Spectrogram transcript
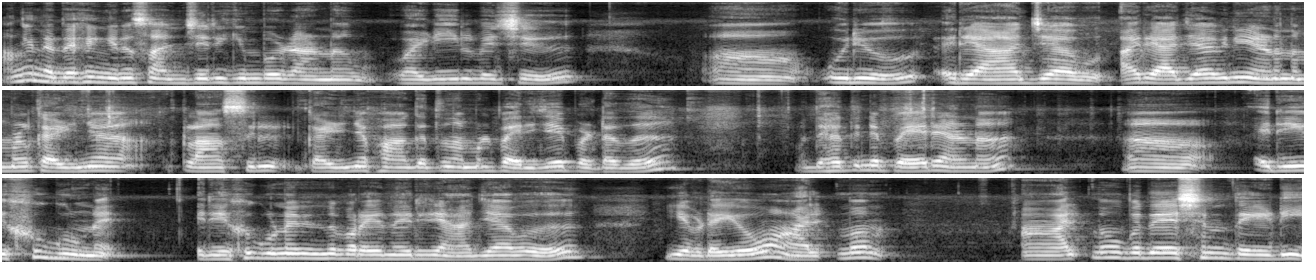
അങ്ങനെ അദ്ദേഹം ഇങ്ങനെ സഞ്ചരിക്കുമ്പോഴാണ് വഴിയിൽ വെച്ച് ഒരു രാജാവ്. ആ രാജാവിനെയാണ് നമ്മൾ കഴിഞ്ഞ ക്ലാസ്സിൽ കഴിഞ്ഞ ഭാഗത്ത് നമ്മൾ പരിചയപ്പെട്ടത്. അദ്ദേഹത്തിന്റെ പേരാണ് രഘുഗുണൻ. രഘുഗുണൻ എന്ന് പറയുന്ന ഒരു രാജാവ് എവിടെയോ ആത്മ ആത്മ ഉപദേശം തേടി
